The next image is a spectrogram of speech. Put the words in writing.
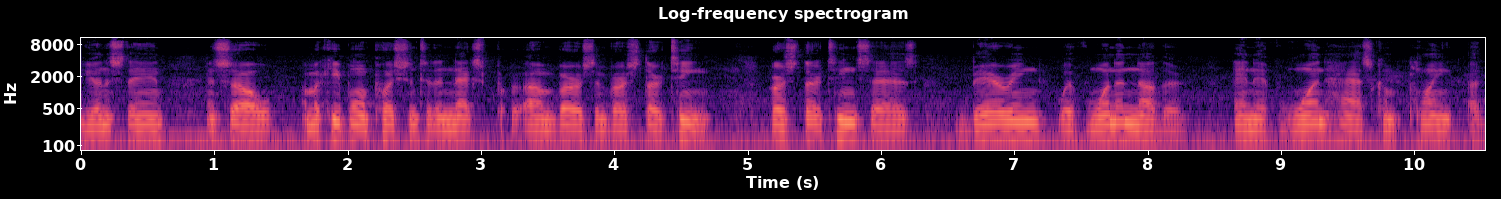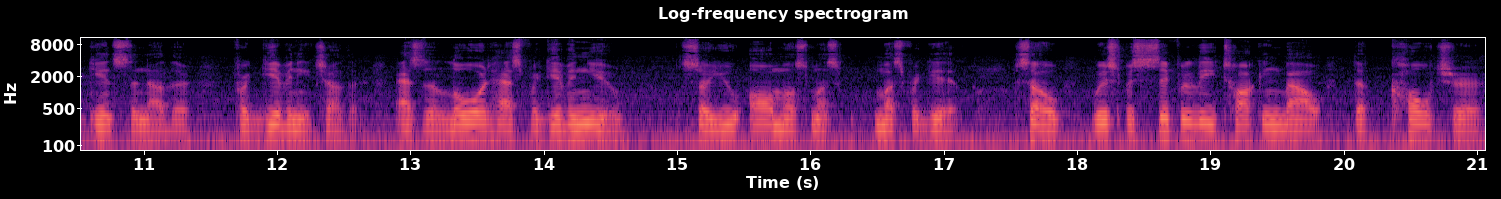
You understand? And so I'm going to keep on pushing to the next um, verse in verse 13. Verse 13 says, Bearing with one another, and if one has complaint against another, forgiving each other. As the Lord has forgiven you, so you almost must must forgive. So we're specifically talking about the culture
